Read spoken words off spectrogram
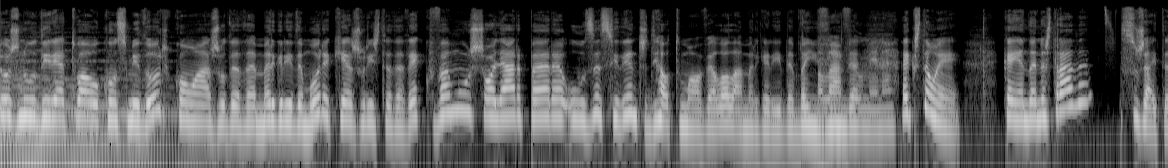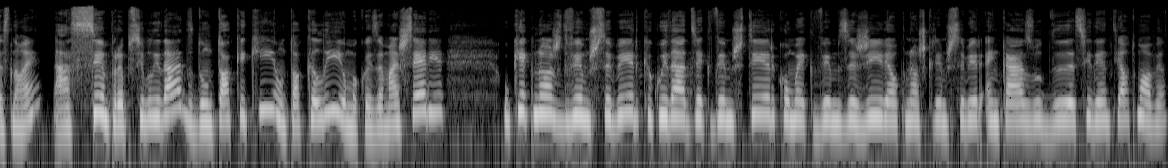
hoje no Direto ao Consumidor, com a ajuda da Margarida Moura, que é jurista da DEC, vamos olhar para os acidentes de automóvel. Olá, Margarida, bem-vinda. Olá, Filomena. A questão é, quem anda na estrada sujeita-se, não é? Há sempre a possibilidade de um toque aqui, um toque ali, uma coisa mais séria. O que é que nós devemos saber? Que cuidados é que devemos ter? Como é que devemos agir? É o que nós queremos saber em caso de acidente de automóvel.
